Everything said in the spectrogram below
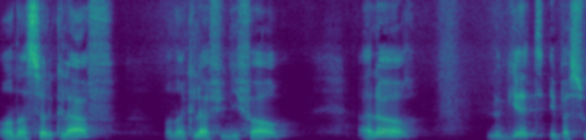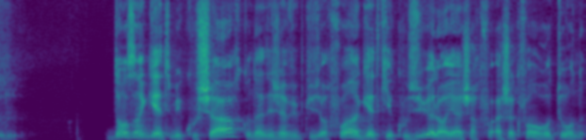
en un seul claf, en un claf uniforme, alors le get est pas soul. Dans un get mécouchard, qu'on a déjà vu plusieurs fois, un get qui est cousu, alors il y a à chaque fois, on retourne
